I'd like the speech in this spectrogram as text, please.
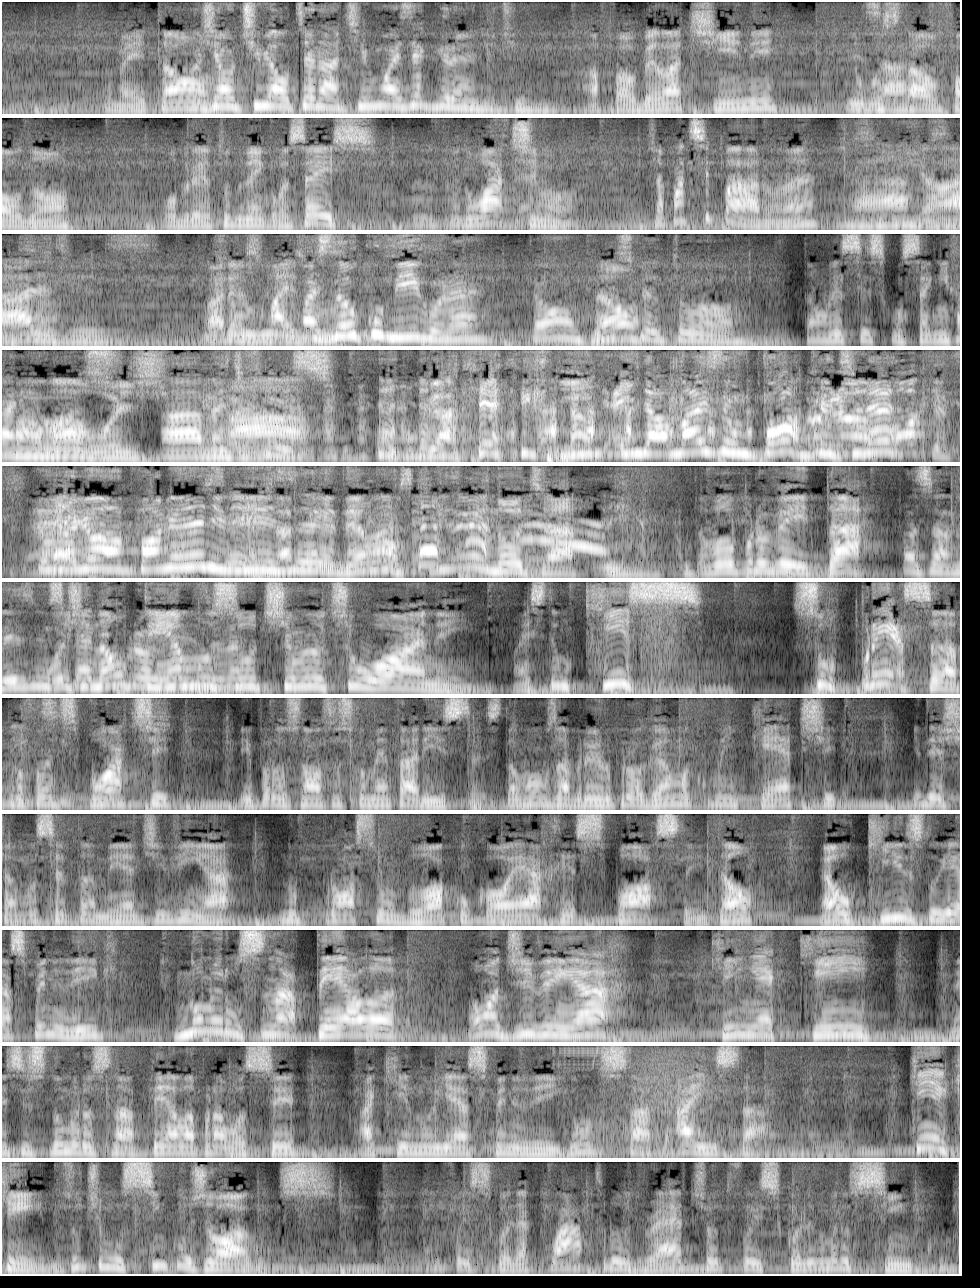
Tudo bem, então, hoje é um time alternativo, mas é grande o time. Rafael Bellatini e o. Gustavo Faldon. Obrigado, tudo bem com vocês? Tudo ótimo. Já participaram, né? Já, já. várias vezes. Várias mais Mas não comigo, né? Então, por Não? isso que eu tô Então vê se vocês conseguem carinhoso. falar hoje. Ah, mas difícil. O Bugarelli- E ainda mais um pocket, né? pocket, O programa pocket é difícil. já né? perdemos uns 15 minutos já. Então vou aproveitar. Próxima vez não Hoje não temos né? o time to Warning, mas tem um Kiss surpresa para o fã de esporte e para os nossos comentaristas. Então vamos abrir o programa com uma enquete e deixar você também adivinhar no próximo bloco qual é a resposta. Então é o Kiss do ESPN League, números na tela. Vamos adivinhar quem é quem nesses números na tela para você aqui no ESPN League. Onde está? Aí está. Quem é quem? Nos últimos cinco jogos. Um foi escolha 4 do draft, outro foi escolha número 5.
